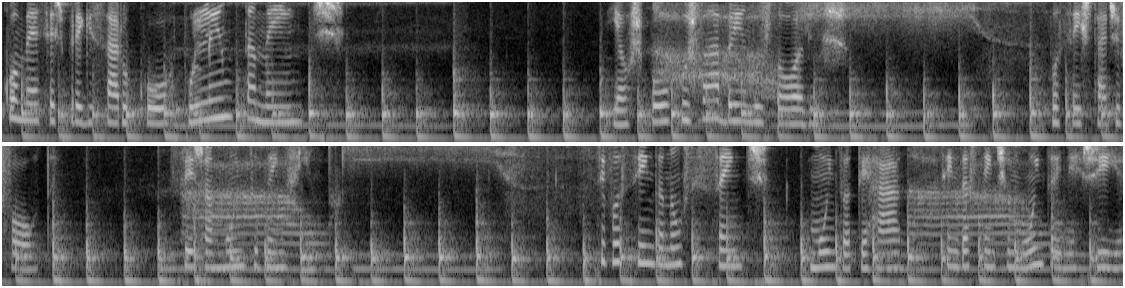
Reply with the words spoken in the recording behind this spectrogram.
Comece a espreguiçar o corpo lentamente e aos poucos vá abrindo os olhos. Você está de volta. Seja muito bem-vindo. Se você ainda não se sente muito aterrado, se ainda sente muita energia,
